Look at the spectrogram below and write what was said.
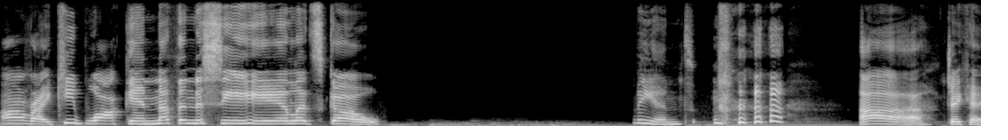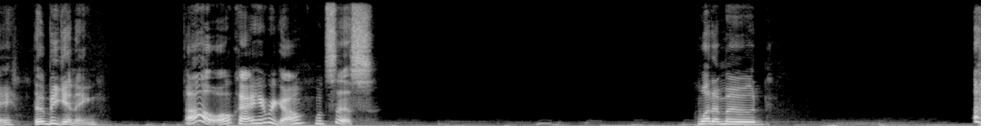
All right, keep walking. Nothing to see here. Let's go. The end. ah, JK, the beginning. Oh, okay, here we go. What's this? What a mood.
